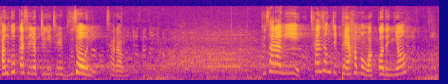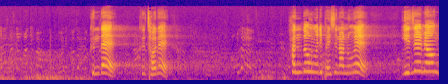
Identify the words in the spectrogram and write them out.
반국가 세력 중에 제일 무서운 이 사람. 그 사람이 찬성 집회에 한 번 왔거든요. 근데 그 전에 한동훈이 배신한 후에 이재명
